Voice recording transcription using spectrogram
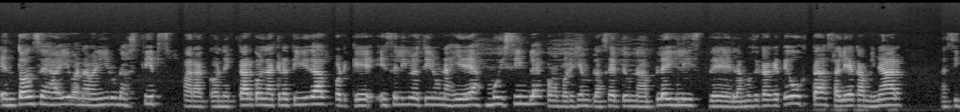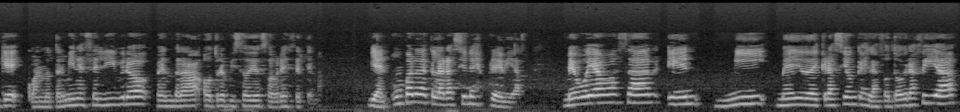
entonces ahí van a venir unos tips para conectar con la creatividad porque ese libro tiene unas ideas muy simples, como por ejemplo hacerte una playlist de la música que te gusta, salir a caminar, así que cuando termine ese libro vendrá otro episodio sobre ese tema. Bien, un par de aclaraciones previas. Me voy a basar en mi medio de creación que es la fotografía,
